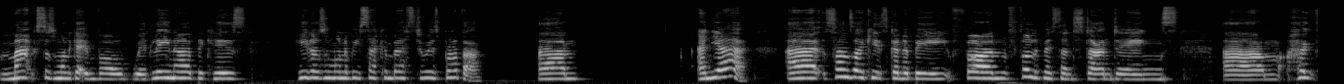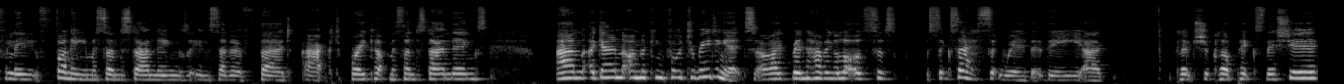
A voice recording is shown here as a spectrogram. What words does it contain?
Max doesn't want to get involved with Lena because he doesn't want to be second best to his brother. Um, and yeah, uh, sounds like it's going to be fun, full of misunderstandings, um, hopefully funny misunderstandings instead of third act breakup misunderstandings. And again, I'm looking forward to reading it. I've been having a lot of su success with the uh, Literature Club picks this year.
